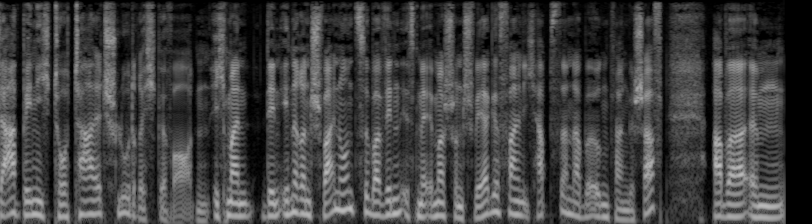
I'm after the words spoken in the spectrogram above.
Da bin ich total schludrig geworden. Ich meine, den inneren Schweinehund zu überwinden, ist mir immer schon schwer gefallen. Ich habe es dann aber irgendwann geschafft. Aber ähm,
